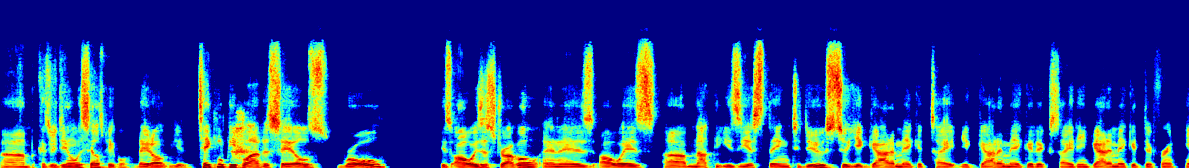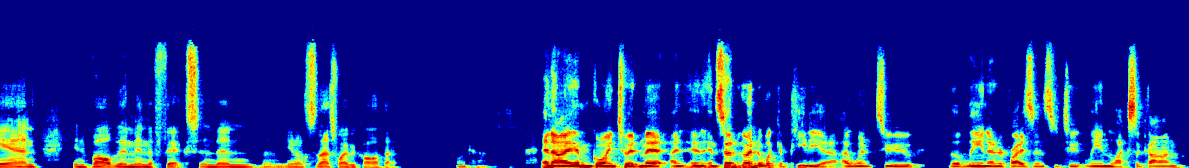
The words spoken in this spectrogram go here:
Um, because you're dealing with salespeople. They don't taking people out of the sales role is always a struggle and is always um, not the easiest thing to do. So you got to make it tight. You got to make it exciting. You got to make it different and involve them in the fix. And then, uh, you know, so that's why we call it that. Okay. And I am going to admit, I, instead of going to Wikipedia, I went to the Lean Enterprise Institute Lean Lexicon.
